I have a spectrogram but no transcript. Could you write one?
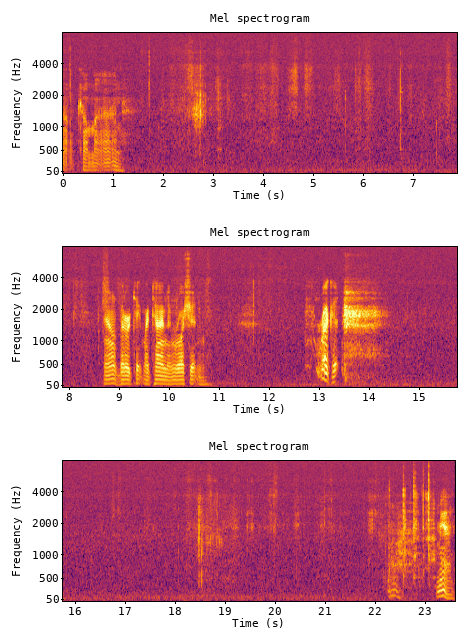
Oh, come on. Now, I better take my time than rush it and wreck it. Oh, man.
